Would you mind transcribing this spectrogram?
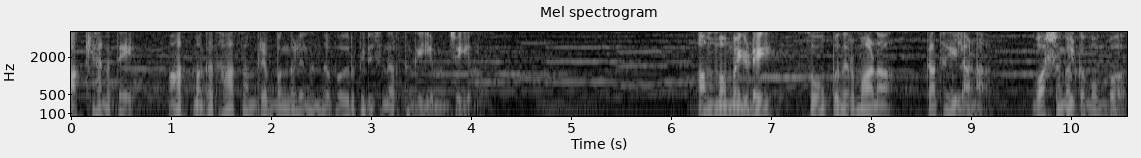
ആഖ്യാനത്തെ ആത്മകഥാ സംരംഭങ്ങളിൽ നിന്ന് വേർതിരിച്ചു നിർത്തുകയും ചെയ്യുന്നു. അമ്മമ്മയുടെ സോപ്പ് നിർമ്മാണ കഥയിലാണ് വർഷങ്ങൾക്ക് മുമ്പ്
